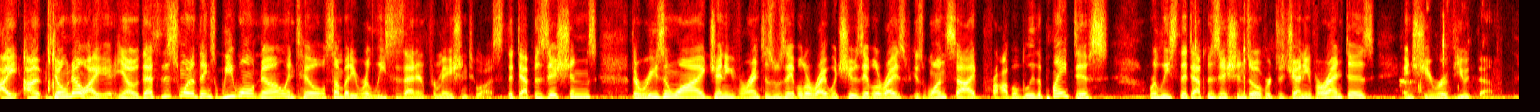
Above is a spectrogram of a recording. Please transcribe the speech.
I, I don't know. I you know that's this is one of the things we won't know until somebody releases that information to us. The depositions, the reason why Jenny Vrentas was able to write what she was able to write is because one side, probably the plaintiffs, released the depositions over to Jenny Vrentas and she reviewed them.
